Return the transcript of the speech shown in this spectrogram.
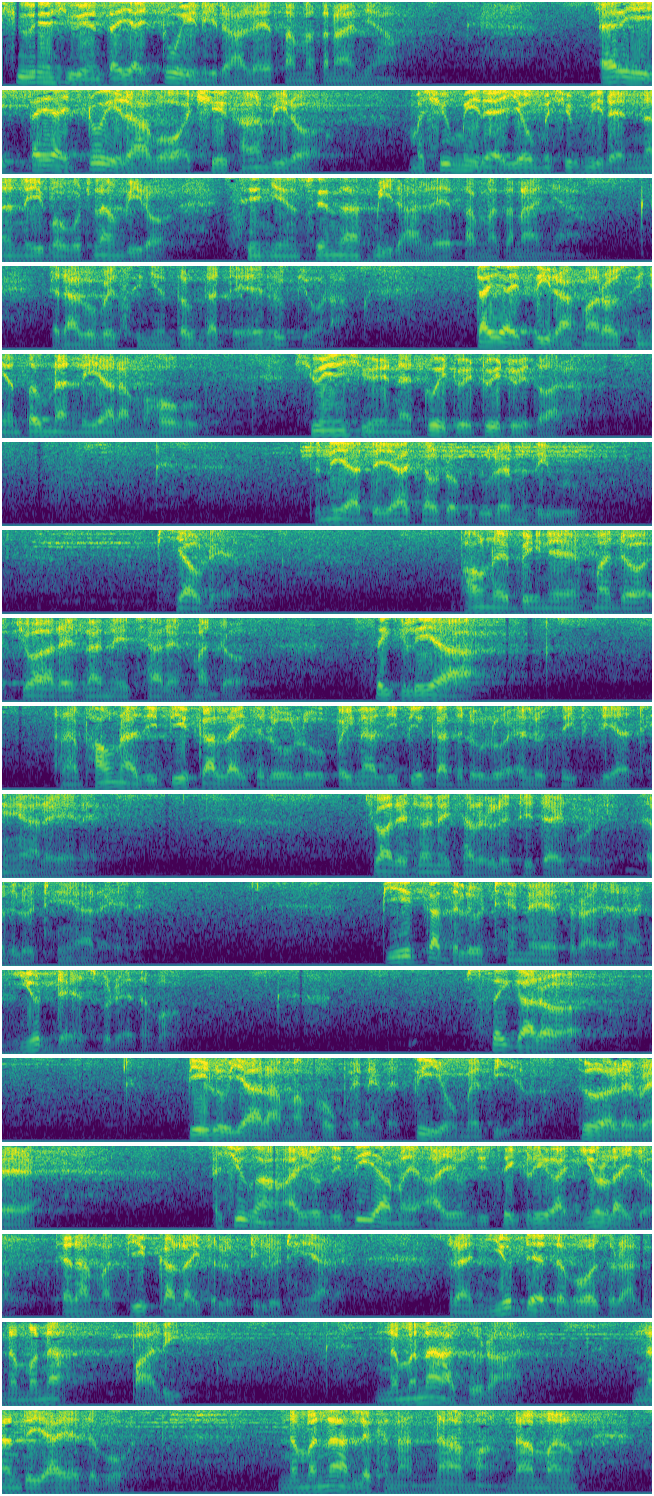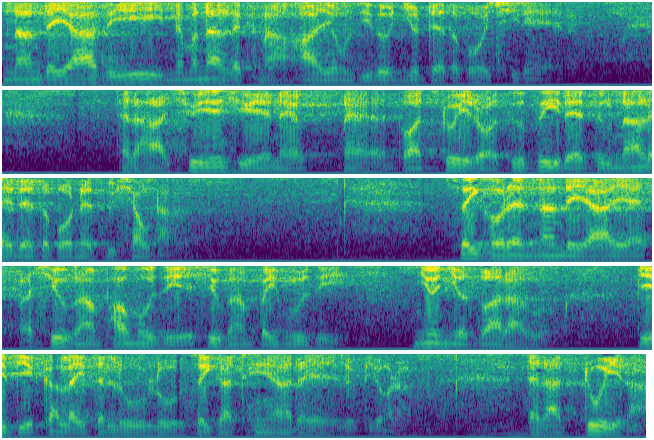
ရှူရင်ရှူရင်တက်ရိုက်တွေးနေတာလဲသမထနာညာအဲ့ဒီတက်ရိုက်တွေးတာပေါ်အခြေခံပြီးတော့မရှုမိတဲ့ယုံမရှုမိတဲ့နာနေပေါ်ကိုလှမ်းပြီးတော့ဆင်ញင်စဉ်းစားမိတာလဲသမထနာညာအဲ့ဒါကိုပဲဆင်ញင်သုံးတတ်တယ်လို့ပြောတာတိုက်ရိုက်သိတာမှာတော့ဆင်ញင်သုံးတတ်နေရတာမဟုတ်ဘူး ရွှင်ရွှင်နဲ့တွေ့တွေ့တွေ့တွေ့သွားတာဒီနေ့ကတရားလျှောက်တော့ဘယ်သူလည်းမသိဘူးလျှောက်တယ်ဖောင်းနေပိန်နေမှတ်တော့ကြွားတယ်လှမ်းနေချတယ်မှတ်တော့စိတ်ကလေးကအဲဖောင်းနာစီပြေးကတ်လိုက်တယ်လို့လို့ပိန်နာစီပြေးကတ်တယ်လို့လို့အဲ့လိုစိတ်ကလေးကထင်ရတယ်တဲ့ကြွားတယ်လှမ်းနေချတယ်လည်းဒီတိုင်းပေါ့လေအဲ့ဒါလိုထင်ရတယ်တဲ့ ပြေးကတ်တယ်လို့ထင်တယ်ဆိုတာအဲ့ဒါညွတ်တယ်ဆိုတဲ့သဘောစိတ်ကတော့ပြေးလို့ရတာမှမဟုတ်ဘဲနဲ့ပဲသိုံပဲသိရတာသို့တော်လည်းပဲအရှုခံအာယုံစီသိရမယ်အာယုံစီစိတ်ကလေးကညွတ်လိုက်တော့အဲ့ဒါမှပြေးကတ်လိုက်တယ်လို့ဒီလိုထင်ရတယ်အဲ့ဒါညွတ်တဲ့သဘောဆိုတာနမနပါဠိနမနဆိုတာနန္တရားရဲ့သဘော နမနလက္ခဏာနာမနာမနန္တရားသည်နမနလက္ခဏာအာယုံစီတို့ညွတ်တဲ့သဘောရှိတယ်အဲ့ဒါဟာရွှေရင်ရွှေရင်နဲ့အဲတော့တွေ့တော့သူသိတယ်သူနားလဲတဲ့သဘောနဲ့သူလျှောက်တာစိတ်ခေါ်တဲ့နန္တရားရဲ့အရှုခံဖောင်းမှုစီအရှုခံပိန်မှုစီညွတ်ညွတ်သွားတာကိုပြေးပြေးကတ်လိုက်တယ်လို့လို့စိတ်ကထင်ရတယ်လို့ပြောတာအဲ့ဒါတွေ့တာ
